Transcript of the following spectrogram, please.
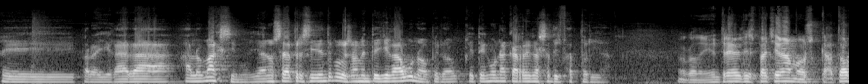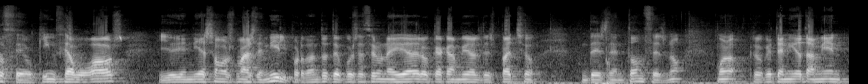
eh, para llegar a, a, lo máximo? Ya no sea presidente porque solamente llega uno, pero que tenga una carrera satisfactoria. Cuando yo entré en el despacho éramos 14 o 15 abogados y hoy en día somos más de mil, por tanto te puedes hacer una idea de lo que ha cambiado el despacho desde entonces, ¿no? Bueno, creo que he tenido también,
